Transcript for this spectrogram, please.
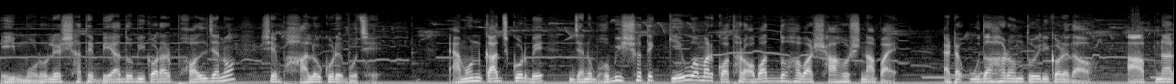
এই মোড়লের সাথে বেয়াদবি করার ফল যেন সে ভালো করে বোঝে। এমন কাজ করবে যেন ভবিষ্যতে কেউ আমার কথার অবাধ্য হওয়ার সাহস না পায়। একটা উদাহরণ তৈরি করে দাও। আপনার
